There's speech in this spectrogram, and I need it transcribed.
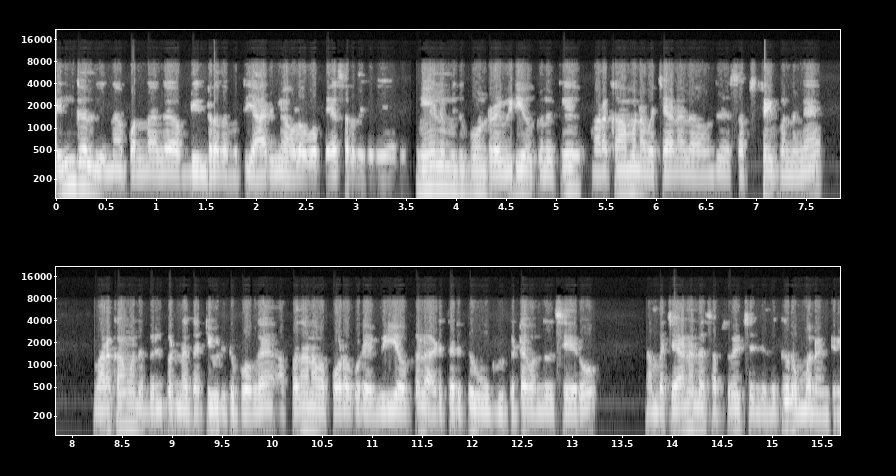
பெண்கள் என்ன பண்ணாங்க அப்படின்றத பத்தி யாருமே அவ்வளவோ பேசுறது கிடையாது. மேலும் இது போன்ற வீடியோக்களுக்கு மறக்காம நம்ம சேனலை வந்து சப்ஸ்கிரைப் பண்ணுங்க. மறக்காம அந்த பெல் பட்டனை தட்டி விட்டுட்டு போங்க. அப்பதான் நம்ம போடக்கூடிய வீடியோக்கள் அடுத்தடுத்து உங்ககிட்ட வந்து சேரும். நம்ம சேனலை சப்ஸ்கிரைப் செஞ்சதுக்கு ரொம்ப நன்றி.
